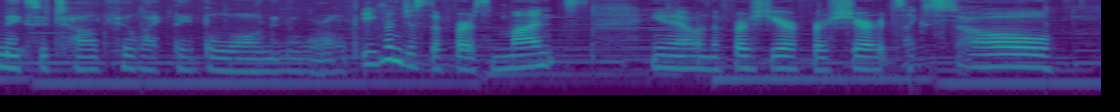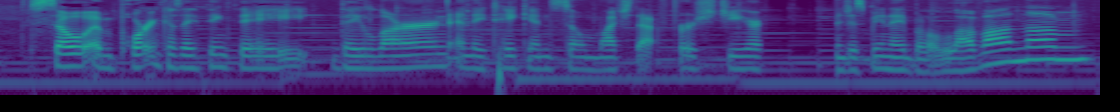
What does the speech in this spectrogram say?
makes a child feel like they belong in the world. Even just the first months, you know, in the first year for sure, it's like so so important because I think they they learn and they take in so much that first year and just being able to love on them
